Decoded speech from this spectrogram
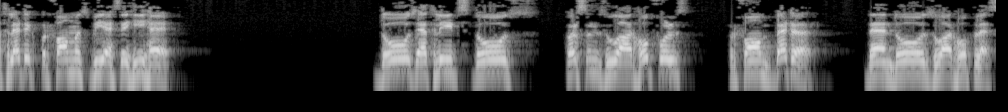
اتلیٹک پرفارمنس بھی ایسے ہی ہے those athletes those persons who are hopefuls perform better than those who are less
